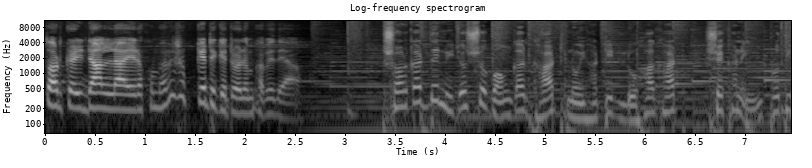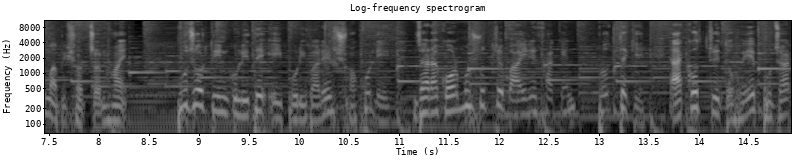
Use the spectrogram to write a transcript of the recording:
তরকারি, ডালনা এরকমভাবে সব কেটে কেটে ওরকমভাবে দেওয়া সরকারদের নিজস্ব গঙ্গার ঘাট, নৈহাটির লোহা ঘাট সেখানেই প্রতিমা বিসর্জন হয়। পুজোর দিনগুলিতে এই পরিবারের সকলে যারা কর্মসূত্রে বাইরে থাকেন, প্রত্যেকে একত্রিত হয়ে পূজার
